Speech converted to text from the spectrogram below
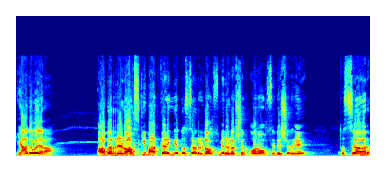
यहाँ देखो जरा। अब रेडॉक्स की बात करेंगे तो सर रेडॉक्स में रिडक्शन और ऑक्सीडेशन है। तो सर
